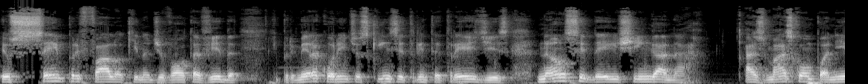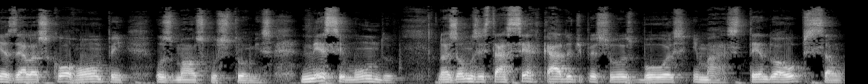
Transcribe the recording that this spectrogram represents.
Eu sempre falo aqui na De Volta à Vida que 1 Coríntios 15, 33 diz: Não se deixe enganar as más companhias, elas corrompem os maus costumes. Nesse mundo, nós vamos estar cercado de pessoas boas e más, tendo a opção,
